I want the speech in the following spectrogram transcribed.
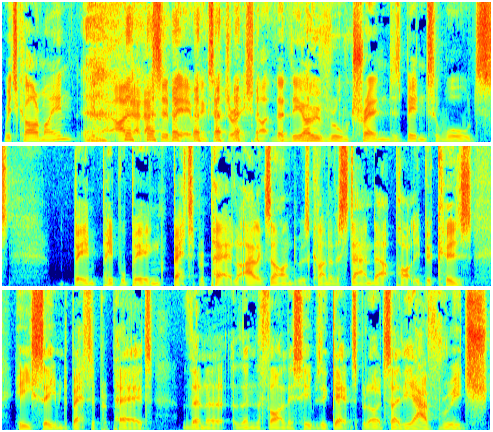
"Which car am I in?" You know, I, that's a bit of an exaggeration. Like the, the overall trend has been towards being people being better prepared. Like Alexander was kind of a standout, partly because he seemed better prepared than a, than the finalists he was against. But I'd say the average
